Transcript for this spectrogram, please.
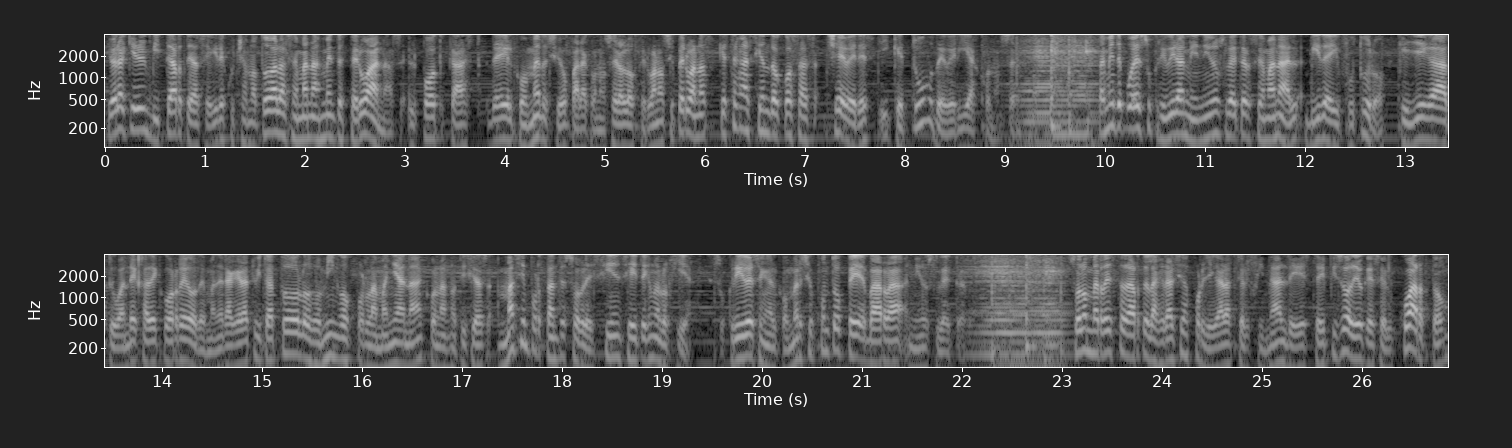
Y ahora quiero invitarte a seguir escuchando todas las semanas Mentes Peruanas, el podcast del comercio para conocer a los peruanos y peruanas que están haciendo cosas chéveres y que tú deberías conocer. También te puedes suscribir a mi newsletter semanal Vida y Futuro, que llega a tu bandeja de correo de manera gratuita todos los domingos por la mañana con las noticias más importantes sobre ciencia y tecnología. Te suscribes en elcomercio.p barra newsletters. Solo me resta darte las gracias por llegar hasta el final de este episodio, que es el cuarto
